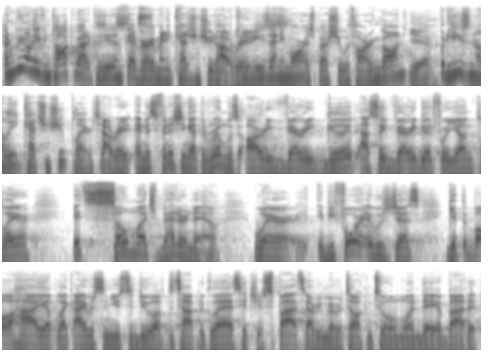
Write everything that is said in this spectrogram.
And we don't even talk about it because he doesn't get very many catch and shoot opportunities Outrageous. anymore, especially with Harden gone. Yeah. But he's an elite catch and shoot player too. Outrageous. And his finishing at the rim was already very good. I'll say very good for a young player. It's so much better now. Where before it was just get the ball high up like Iverson used to do off the top of the glass, hit your spots. I remember talking to him one day about it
